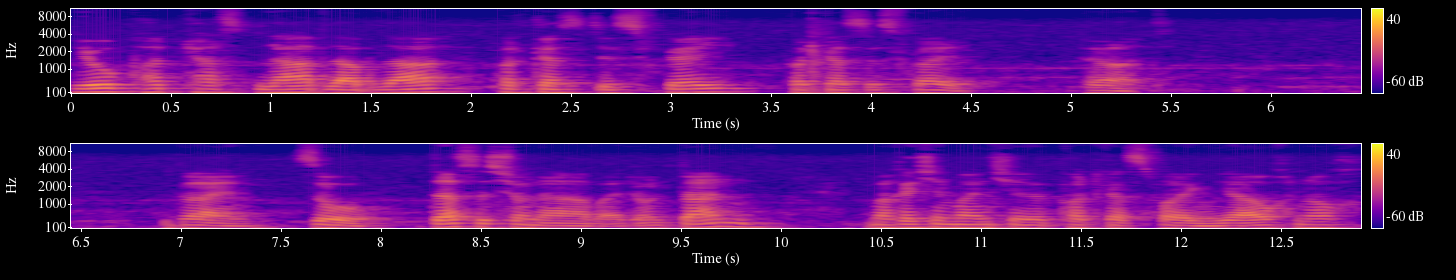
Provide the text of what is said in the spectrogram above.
Jo, Podcast bla bla bla, Podcast ist frei, Podcast ist frei hört. Rein. So, das ist schon eine Arbeit. Und dann mache ich in manche Podcast-Folgen ja auch noch,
